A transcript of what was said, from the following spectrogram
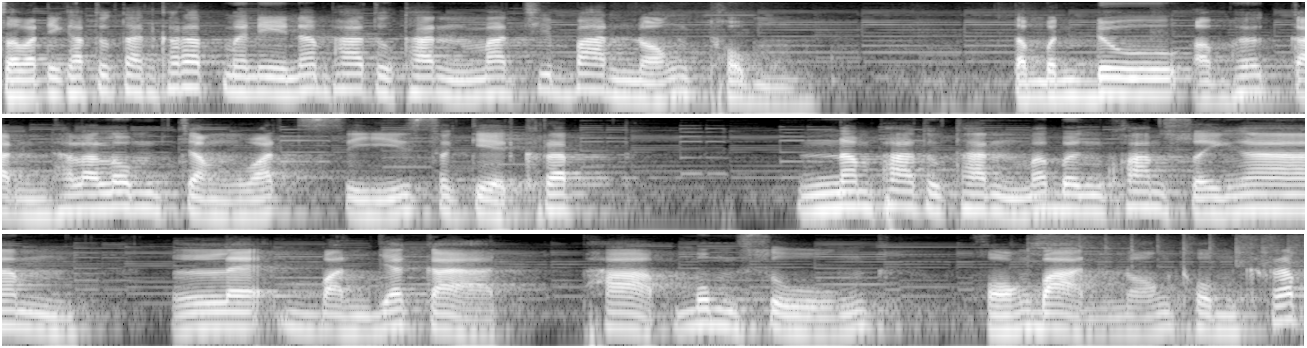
สวัสดีครับทุกท่านครับมื่อนี้น้ำพาทุกท่านมาที่บ้านหนองถมตำบลดูอำเภอกันทละล่มจังหวัดศรีสะเกดครับนำพาทุกท่านมาเบิ่งความสวยงาม และบรรยากาศ ภาพมุมสูงของบ้านหนองถมครับ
